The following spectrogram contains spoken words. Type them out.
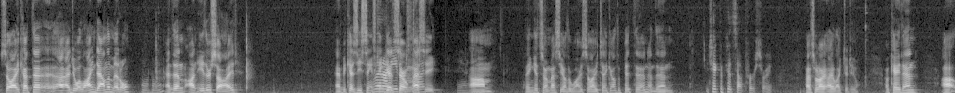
So I cut the, I I do a line down the middle, Mm-hmm. and then on either side. And because these things can get so side? messy, Yeah. um, they can get so messy otherwise. So I take out the pit then, and then You take the pits out first, right? that's what I, I like to do. Okay, then uh,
